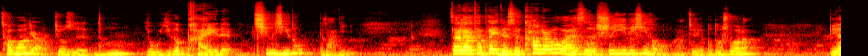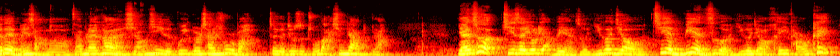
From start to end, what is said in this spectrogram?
超广角就是能有一个拍的清晰度不咋地。再来，它配的是 ColorOS 十一的系统啊，这也不多说了，别的也没啥了。咱们来看详细的规格参数吧。这个就是主打性价比啊。颜色机身有两个颜色，一个叫渐变色，一个叫黑桃 K。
